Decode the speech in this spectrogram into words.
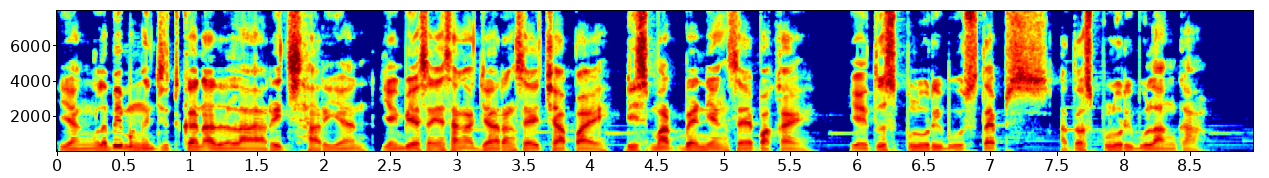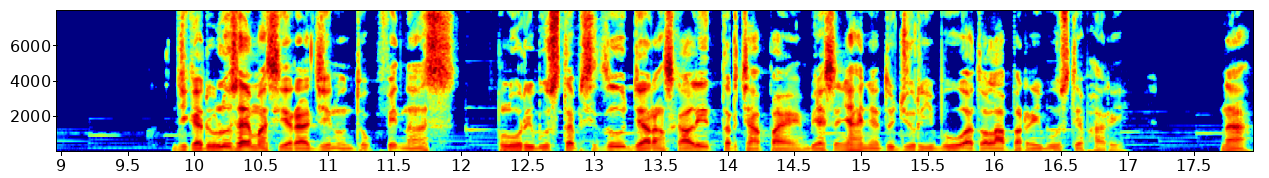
yang lebih mengejutkan adalah reach harian yang biasanya sangat jarang saya capai di smart band yang saya pakai, yaitu 10.000 steps atau 10.000 langkah. Jika dulu saya masih rajin untuk fitness, 10.000 steps itu jarang sekali tercapai, biasanya hanya 7.000 atau 8.000 setiap hari. Nah,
